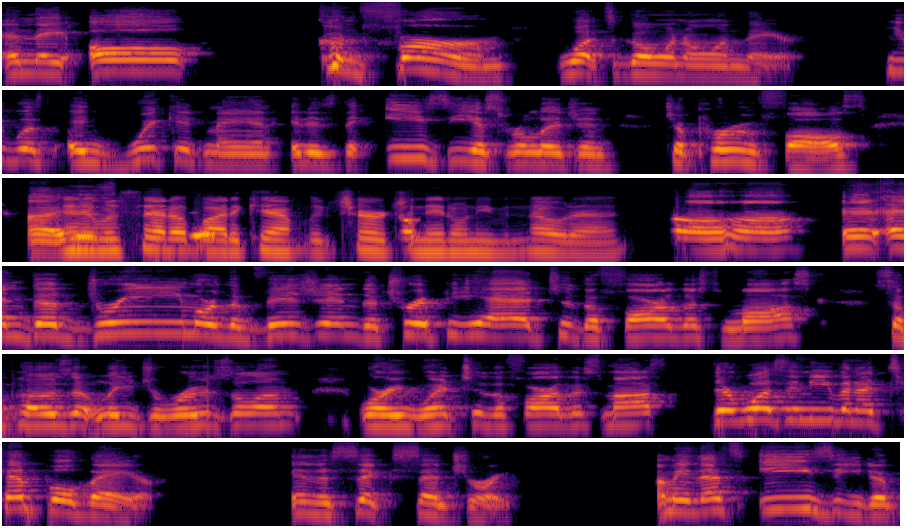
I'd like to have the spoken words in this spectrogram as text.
and they all confirm what's going on there. He was a wicked man. It is the easiest religion to prove false. Uh, and it was set up by the Catholic Church, and they don't even know that. Uh huh. And, and the dream or the vision, the trip he had to the farthest mosque, supposedly Jerusalem, where he went to the farthest mosque, there wasn't even a temple there in the sixth century. I mean, that's easy to,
